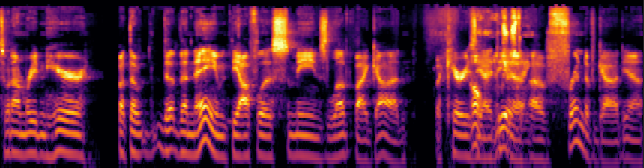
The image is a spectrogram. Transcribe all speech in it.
to what I'm reading here, but the the, the name Theophilus means loved by God, but carries Oh, the idea of friend of God, yeah.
